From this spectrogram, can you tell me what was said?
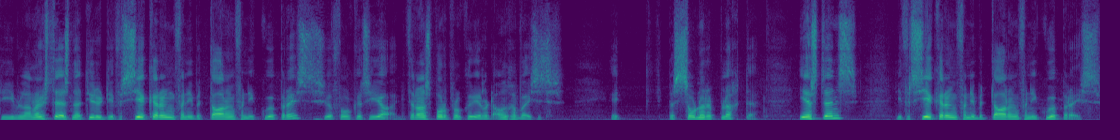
Die belangrikste is natuurlik die versekering van die betaling van die koopprys. So Volker sê ja, die transportprokureur wat aangewys is, het besondere pligte. Eerstens, die versekering van die betaling van die koopprys.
